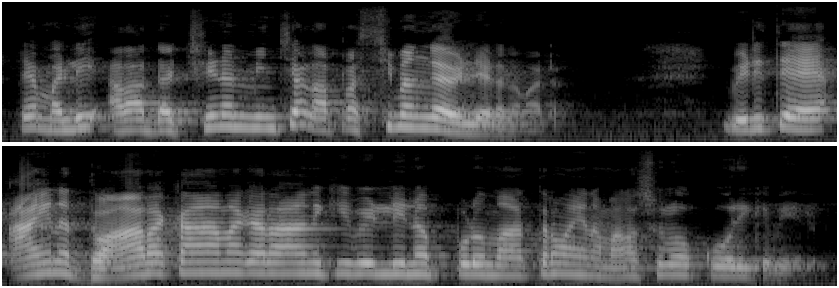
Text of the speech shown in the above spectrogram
అంటే మళ్ళీ అలా దక్షిణం నుంచి అలా పశ్చిమంగా వెళ్ళాడు అనమాట వెడితే ఆయన ద్వారకా నగరానికి వెళ్ళినప్పుడు మాత్రం ఆయన మనసులో కోరిక వేరు.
